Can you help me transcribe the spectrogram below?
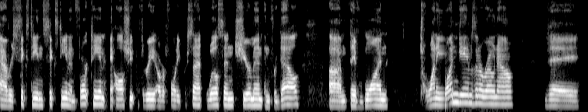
average 16, 16, and 14. They all shoot the three over 40%. Wilson, Scheierman, and Freidel. Um, they've won 21 games in a row now. They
